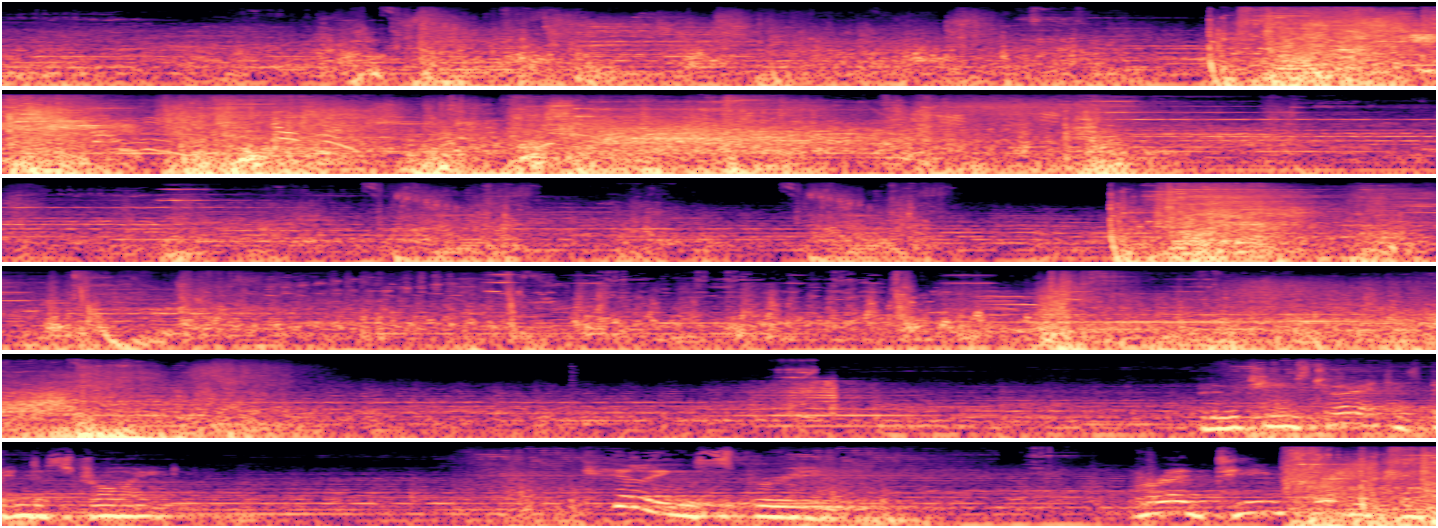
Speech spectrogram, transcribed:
Destroyed. Killing spree. Red team triple kill.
